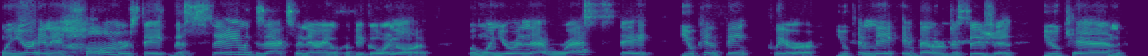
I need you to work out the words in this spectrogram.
When you're in a calmer state, the same exact scenario could be going on. But when you're in that rest state, you can think clearer. You can make a better decision. You can,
